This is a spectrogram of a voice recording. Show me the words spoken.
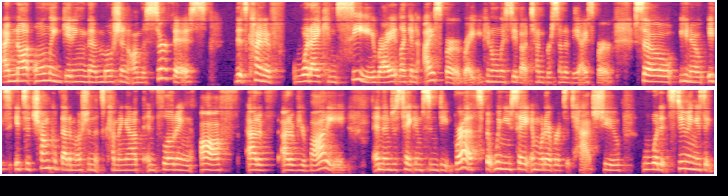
i'm not only getting the emotion on the surface that's kind of what I can see, right? Like an iceberg, right? You can only see about 10% of the iceberg. So, you know, it's it's a chunk of that emotion that's coming up and floating off out of out of your body and then just taking some deep breaths but when you say and whatever it's attached to what it's doing is it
